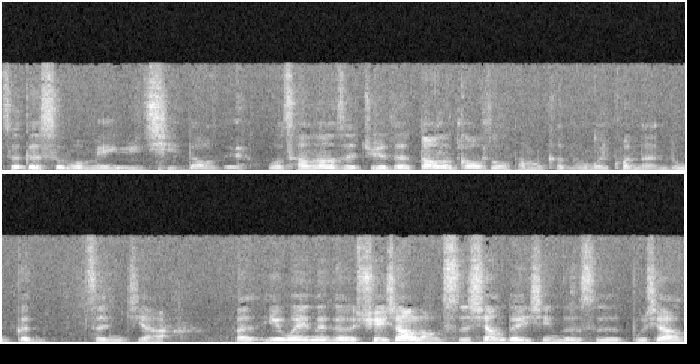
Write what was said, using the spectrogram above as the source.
这个是我没预期到的。我常常是觉得到了高中，他们可能会困难度更增加。反，因为那个学校老师相对性的是不像。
